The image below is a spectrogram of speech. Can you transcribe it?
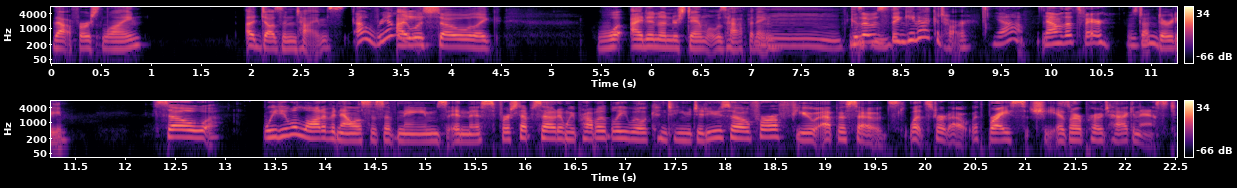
that first line a dozen times. oh really? I was so like what I didn't understand what was happening Mm, because I was mhm. thinking ACOTAR. yeah. No, that's fair. It was done dirty. So, we do a lot of analysis of names in this first episode, and we probably will continue to do so for a few episodes. Let's start out with Bryce. She is our protagonist.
